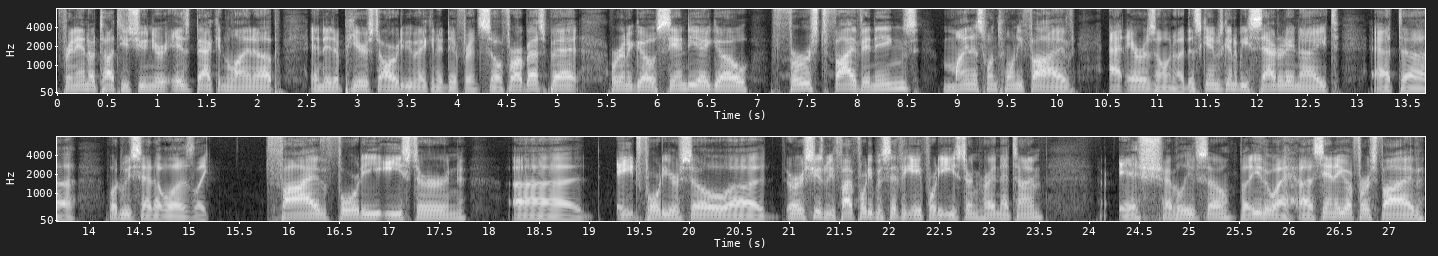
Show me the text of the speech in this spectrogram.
Fernando Tatis Jr. is back in the lineup, and it appears to already be making a difference. So for our best bet, we're going to go San Diego first five innings, minus 125 at Arizona. This game's going to be Saturday night at, uh, what did we say that was? Like 540 Eastern. Uh, 840 or so, uh, or excuse me, 540 Pacific, 840 Eastern, right in that time, ish, I believe so. But either way, uh, San Diego first five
